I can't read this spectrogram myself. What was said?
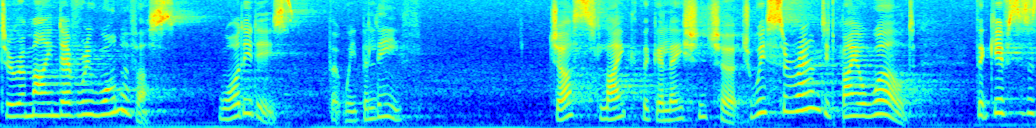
to remind every one of us what it is that we believe. Just like the Galatian church, we're surrounded by a world that gives us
